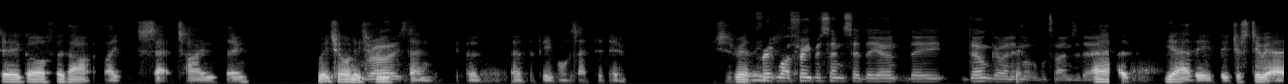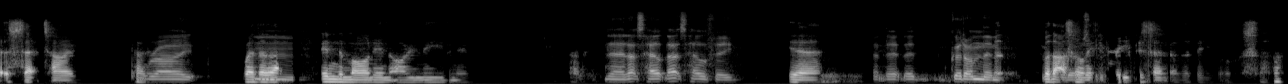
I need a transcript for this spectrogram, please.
to go for that like set time thing, which only three Right. percent of, of the people said to do. Which is really Three, what three percent said they don't, they don't go on it multiple times a day. Uh, yeah, they, they just do it at a set time, kind of, right. whether that's Mm. in the morning or in the evening. Yeah, that's hel- that's healthy. Yeah, They're, they're good on them. but that's only three percent of the people. So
